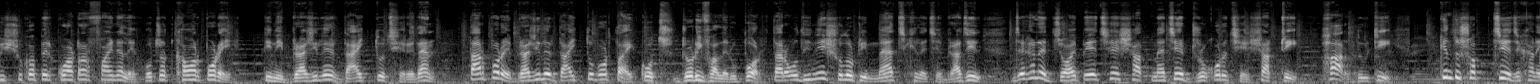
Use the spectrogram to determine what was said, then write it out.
বিশ্বকাপের কোয়ার্টার ফাইনালে হোঁচট খাওয়ার পরে তিনি ব্রাজিলের দায়িত্ব ছেড়ে দেন। তারপরে ব্রাজিলের দায়িত্ব বর্তায় কোচ ডোরিভালের উপর তার অধীনে ষোলোটি ম্যাচ খেলেছে ব্রাজিল, যেখানে জয় পেয়েছে সাত ম্যাচে ড্র করেছে সাতটি, হার দুইটি। কিন্তু সবচেয়ে যেখানে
